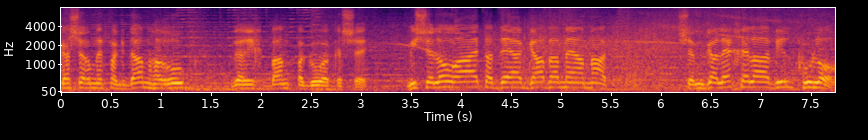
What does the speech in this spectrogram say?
כאשר מפקדם הרוג ורכבם פגוע קשה. מי שלא ראה את הדאגה והמאמץ שמגלה חיל האוויר כולו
